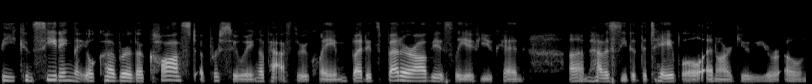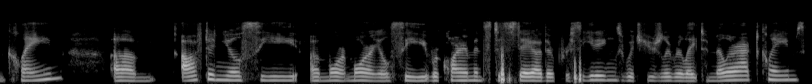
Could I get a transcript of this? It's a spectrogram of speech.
be conceding that you'll cover the cost of pursuing a pass-through claim, but it's better obviously if you can um, have a seat at the table and argue your own claim. Um, often you'll see uh, more and more, you'll see requirements to stay other proceedings, which usually relate to Miller Act claims.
